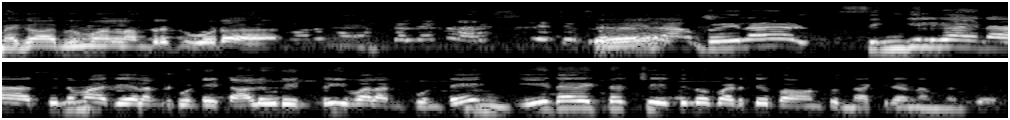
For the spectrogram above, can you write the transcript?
మెగా అభిమానులందరికీ కూడా సింగిల్గా ఆయన సినిమా చేయాలనుకుంటే టాలీవుడ్ ఎంట్రీ ఇవ్వాలనుకుంటే ఏ డైరెక్టర్ చేతిలో పడితే బాగుంటుంది అఖిరానందన్ గారు?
